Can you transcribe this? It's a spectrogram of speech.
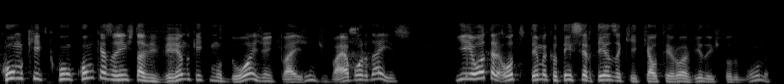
Como que, como, como que essa gente tá vivendo? O que, que mudou? A gente vai, a gente vai abordar isso. E outra, outro tema que eu tenho certeza que, que alterou a vida de todo mundo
